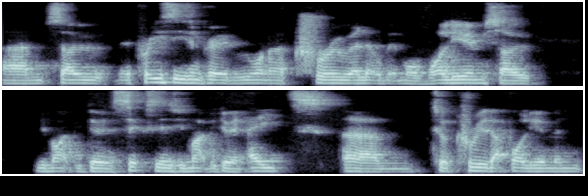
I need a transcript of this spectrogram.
Um, so the preseason period, we want to accrue a little bit more volume. So you might be doing sixes, you might be doing eights, um, to accrue that volume and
